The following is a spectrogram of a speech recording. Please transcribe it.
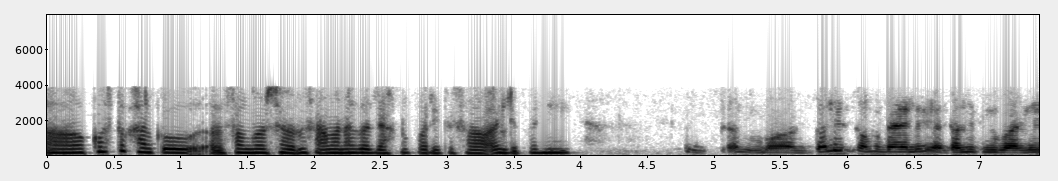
कस्तो खालको सङ्घर्षहरू सामना गरिराख्नु परेको छ अहिले पनि? दलित समुदायले या दलित युवाले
